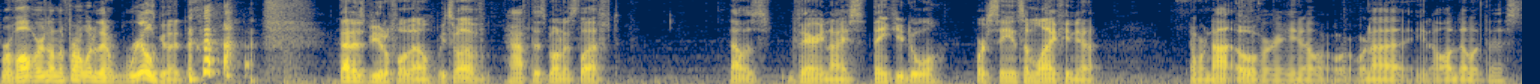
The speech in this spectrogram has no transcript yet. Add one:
Revolvers on the front would have been real good. that is beautiful though. We still have half this bonus left. That was very nice. Thank you, Duel we're seeing some life in you, and we're not over. You know, we're, we're not you know all done with this.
